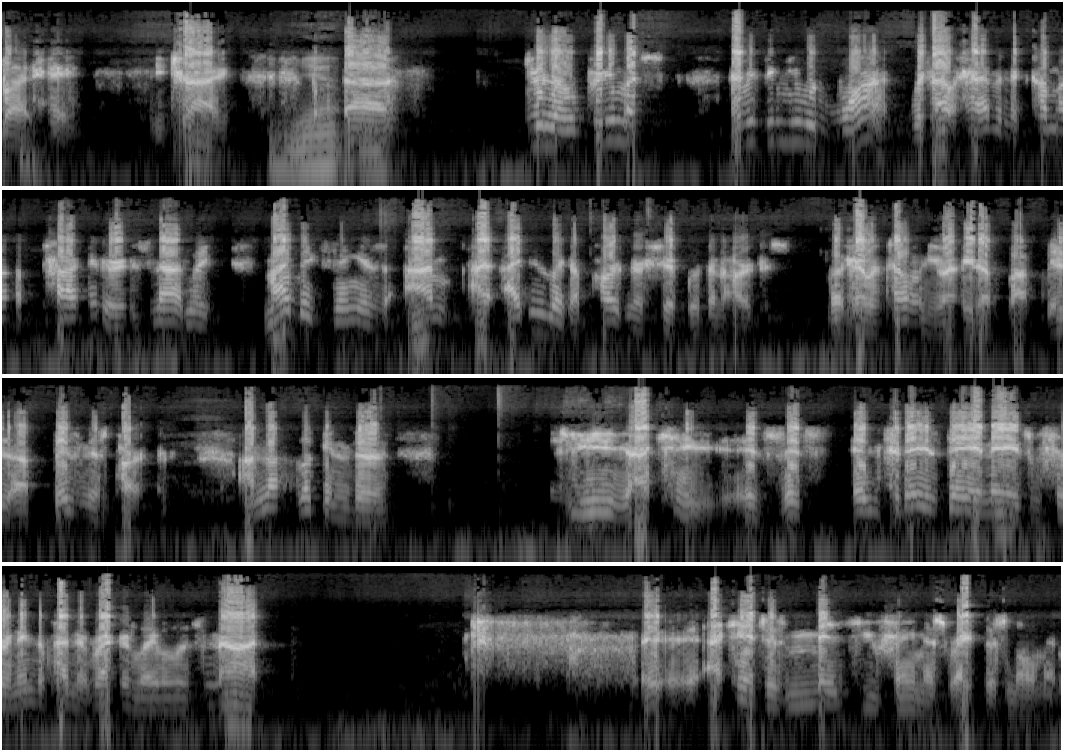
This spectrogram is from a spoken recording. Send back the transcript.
But hey, you try Yeah. uh, you know, pretty much everything you would want without having to come out of pocket or it's not like my big thing is I'm I, I do like a partnership with an artist. Like I was telling you, I need a, a, a business partner. I'm not looking to gee, I can't it's it's in today's day and age for an independent record label it's not I- I can't just make you famous right this moment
